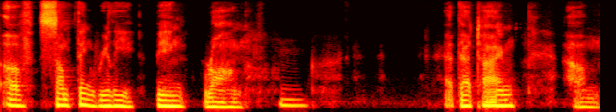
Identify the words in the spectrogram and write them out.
of something really being wrong. Mm. At that time, um,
